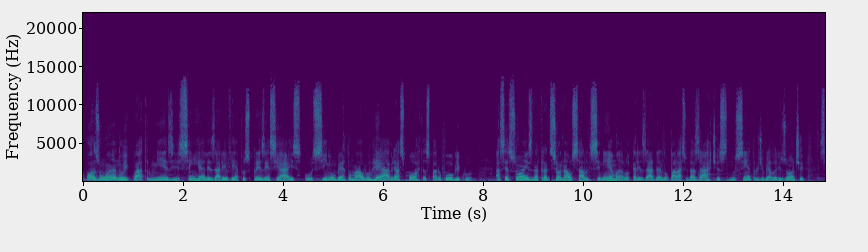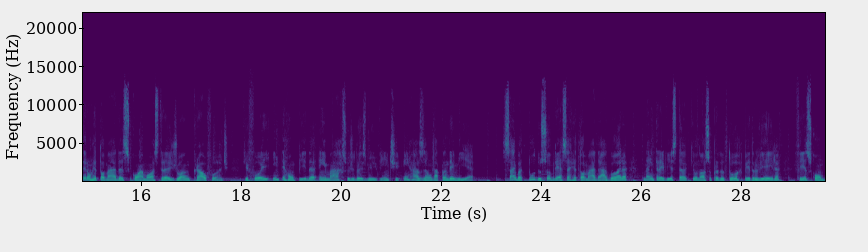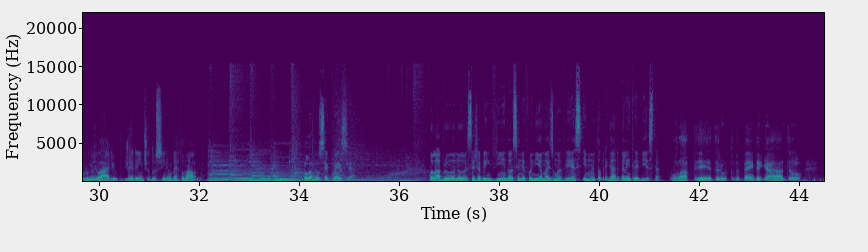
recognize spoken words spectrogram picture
Após um ano e quatro meses sem realizar eventos presenciais, o Cine Humberto Mauro reabre as portas para o público. As sessões na tradicional sala de cinema, localizada no Palácio das Artes, no centro de Belo Horizonte, serão retomadas com a mostra Joan Crawford, que foi interrompida em março de 2020 em razão da pandemia. Saiba tudo sobre essa retomada agora na entrevista que o nosso produtor, Pedro Vieira, fez com Bruno Hilário, gerente do Cine Humberto Mauro. Plano Sequência. Olá, Bruno. Seja bem-vindo ao Cinefonia mais uma vez e muito obrigado pela entrevista. Olá, Pedro. Tudo bem? Obrigado.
